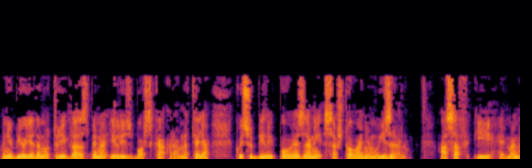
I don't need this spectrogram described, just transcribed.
On je bio jedan od tri glazbena ili zborska ravnatelja koji su bili povezani sa štovanjem u Izraelu. Asaf i Heman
